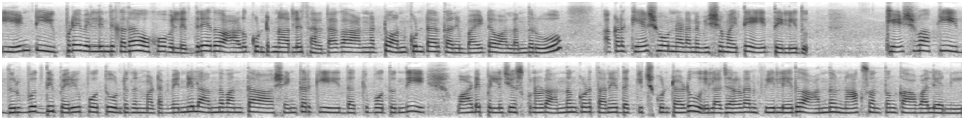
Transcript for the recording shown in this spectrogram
ఏంటి ఇప్పుడే వెళ్ళింది కదా? ఓహో వీళ్ళిద్దరు ఏదో ఆడుకుంటున్నారులే సరదాగా అన్నట్టు అనుకుంటారు కానీ బయట వాళ్ళందరూ అక్కడ కేశవ ఉన్నాడన్న విషయం అయితే తెలీదు. కేశవాకి దుర్బుద్ధి పెరిగిపోతూ ఉంటుందన్నమాట. వెన్నెల అందం అంతా శంకర్కి దక్కిపోతుంది. వాడే పెళ్ళి చేసుకున్నాడు. అందం కూడా తనే దక్కించుకుంటాడు. ఇలా జరగడానికి వీలు లేదు ఆ అందం నాకు సొంతం కావాలి అని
